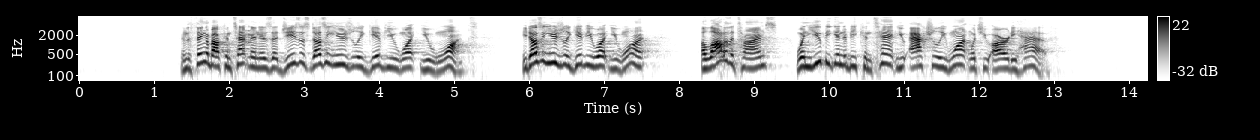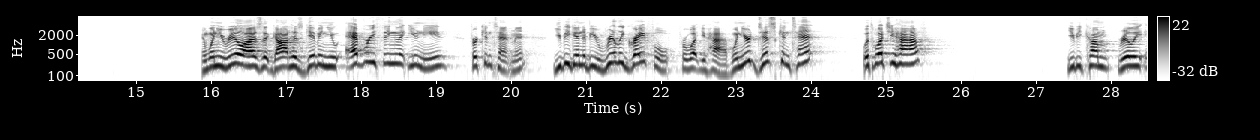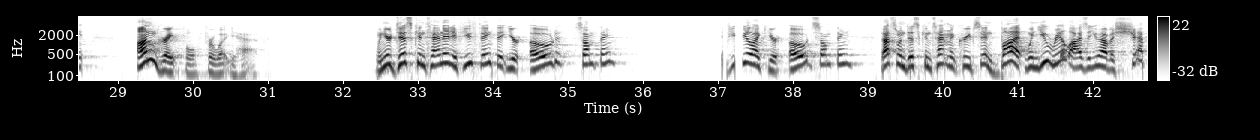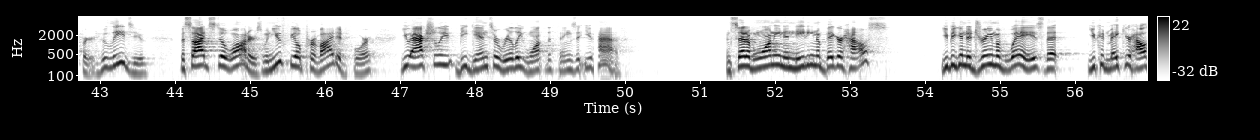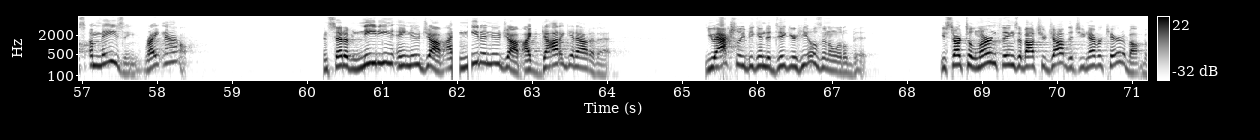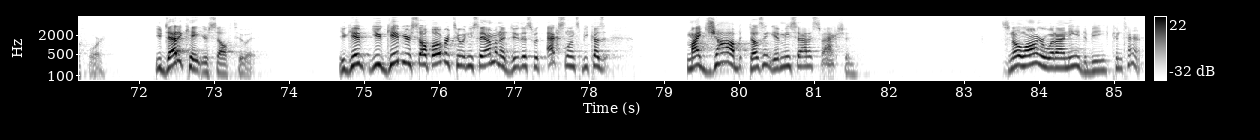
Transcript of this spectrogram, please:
And the thing about contentment is that Jesus doesn't usually give you what you want. He doesn't usually give you what you want. A lot of the times, when you begin to be content, you actually want what you already have. And when you realize that God has given you everything that you need for contentment, you begin to be really grateful for what you have. When you're discontent with what you have, you become really ungrateful for what you have. When you're discontented, if you think that you're owed something, if you feel like you're owed something, that's when discontentment creeps in. But when you realize that you have a shepherd who leads you beside still waters, when you feel provided for, you actually begin to really want the things that you have. Instead of wanting and needing a bigger house, you begin to dream of ways that you could make your house amazing right now. Instead of needing a new job, I need a new job, I got to get out of that. You actually begin to dig your heels in a little bit. You start to learn things about your job that you never cared about before. You dedicate yourself to it. You give, you give yourself over to it and you say, I'm going to do this with excellence because my job doesn't give me satisfaction. It's no longer what I need to be content.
